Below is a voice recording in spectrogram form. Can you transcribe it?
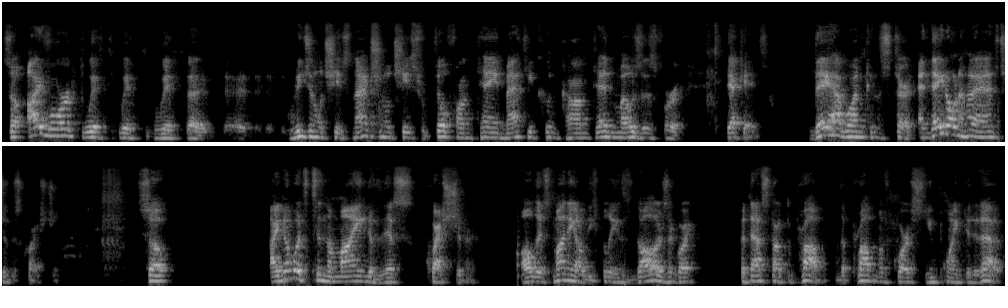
So I've worked with with with uh, uh, regional chiefs, national chiefs from Phil Fontaine, Matthew Coon Come, Ted Moses for decades. They have one concern, and they don't know how to answer this question. So I know what's in the mind of this questioner. All this money, all these billions of dollars are going, but that's not the problem. The problem, of course, you pointed it out.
